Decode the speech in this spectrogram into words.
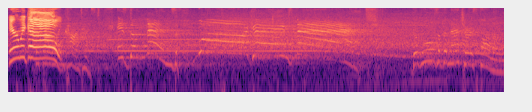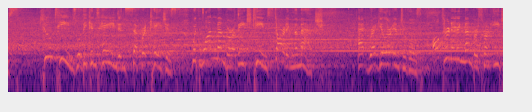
Here we go! Cages, with one member of each team starting the match. At regular intervals, alternating members from each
